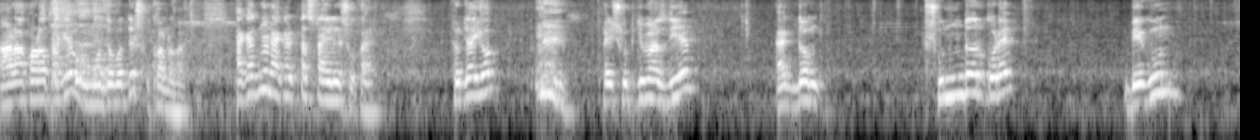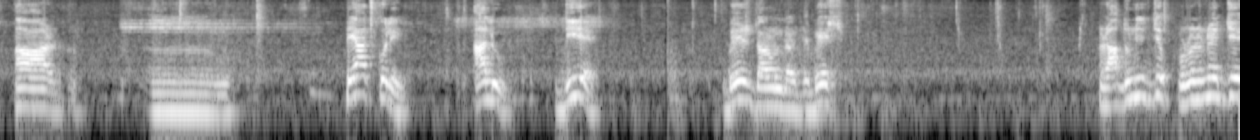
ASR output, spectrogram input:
আড়া করা থাকে, ওর মধ্যে মধ্যে শুকানো হয়। এক একজন এক একটা স্টাইলে শুকায়। তো যাই হোক, এই শুটকি মাছ দিয়ে একদম সুন্দর করে বেগুন আর পেঁয়াজ কলি, আলু দিয়ে বেশ দারুণ লাগছে, বেশ রাঁধুনির যে প্রণয়নের যে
